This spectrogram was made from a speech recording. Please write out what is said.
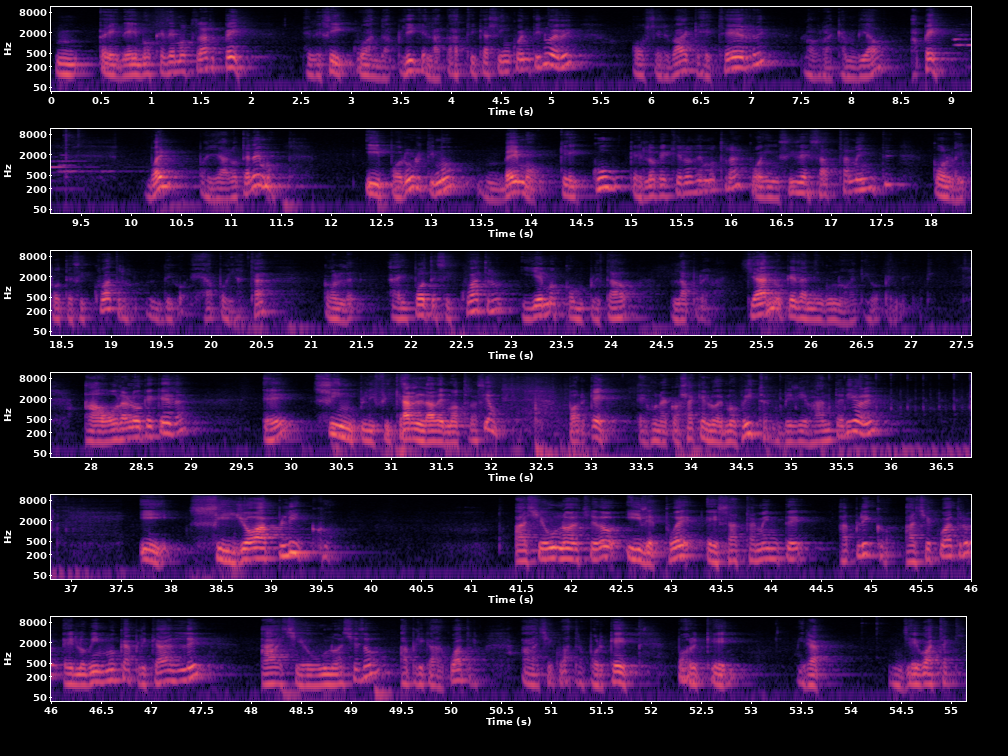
mm, tenemos que demostrar P. Es decir, cuando aplique la táctica 59, observa que este R lo habrá cambiado a P. Bueno, pues ya lo tenemos. Y por último, vemos que Q, que es lo que quiero demostrar, coincide exactamente con la hipótesis 4. Digo, pues ya está, con la hipótesis 4 y hemos completado la prueba. Ya no queda ningún objetivo pendiente. Ahora lo que queda es simplificar la demostración. ¿Por qué? Es una cosa que lo hemos visto en vídeos anteriores. Y si yo aplico H1, H2 y después exactamente aplico H4, es lo mismo que aplicarle H1, H2 aplicado a 4, a H4. ¿Por qué? Porque, mira, llego hasta aquí.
